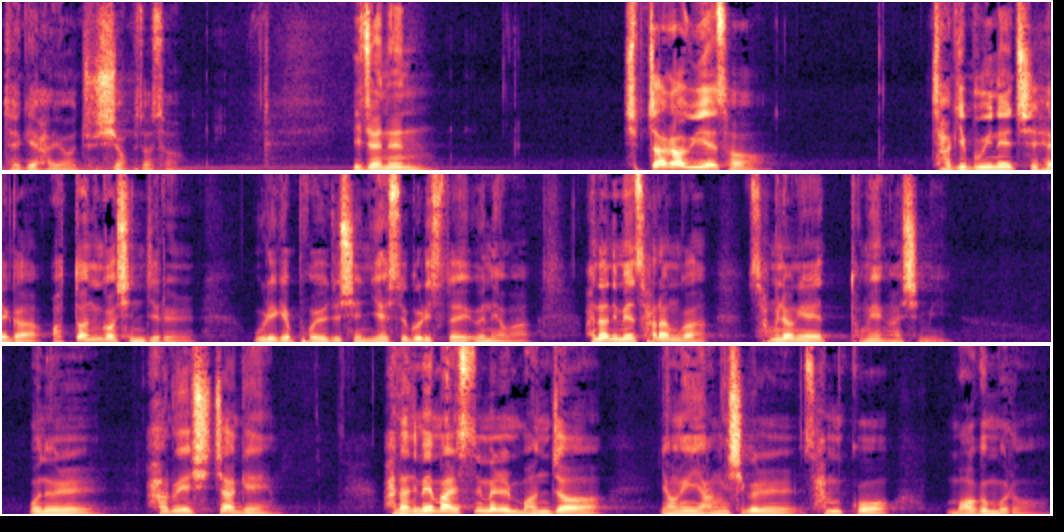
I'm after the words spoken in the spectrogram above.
되게 하여 주시옵소서. 이제는 십자가 위에서 자기 부인의 지혜가 어떤 것인지를 우리에게 보여주신 예수 그리스도의 은혜와 하나님의 사랑과 성령의 동행하심이 오늘 하루의 시작에 하나님의 말씀을 먼저 영의 양식을 삼고 먹음으로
